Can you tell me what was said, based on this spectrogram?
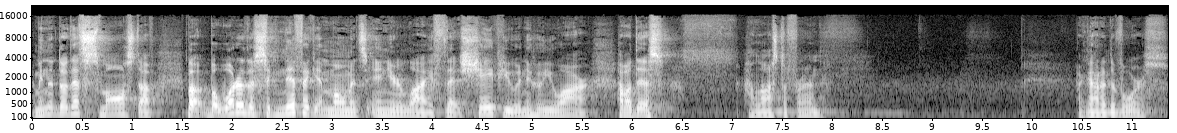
I mean, that's small stuff. But, but what are the significant moments in your life that shape you into who you are? How about this? I lost a friend. I got a divorce.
